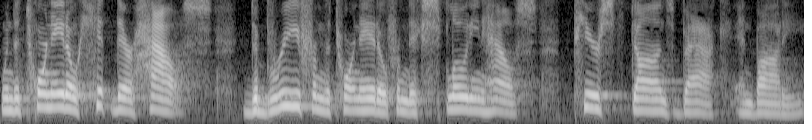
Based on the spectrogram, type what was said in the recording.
When the tornado hit their house, debris from the tornado, from the exploding house, pierced Don's back and body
